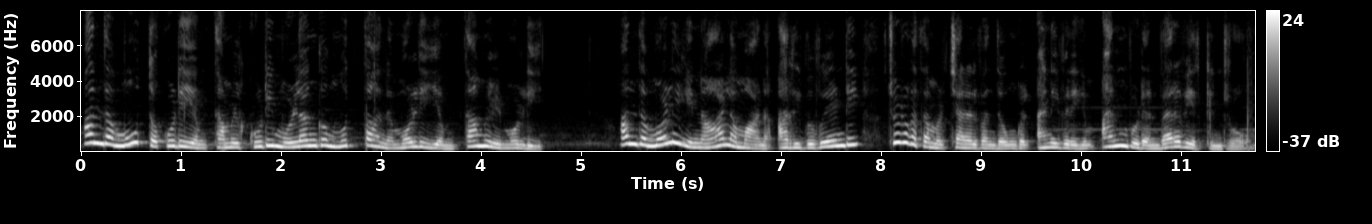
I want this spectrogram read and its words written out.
அந்த மூத்த குடியும் தமிழ் குடி முழங்கும் முத்தான மொழியும் தமிழ் மொழி. அந்த மொழியின் ஆழமான அறிவு வேண்டி சுருக தமிழ் சேனல் வந்த உங்கள் அனைவரையும் அன்புடன் வரவேற்கின்றோம்.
